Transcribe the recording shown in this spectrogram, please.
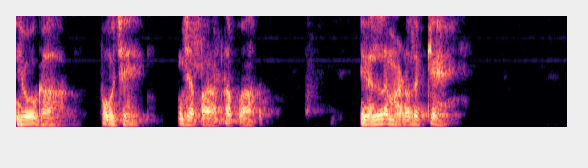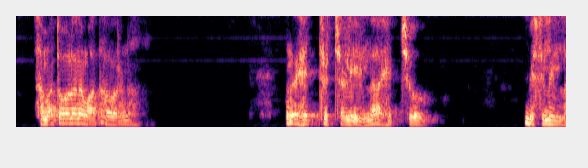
ಯೋಗ, ಪೂಜೆ, ಜಪ, ತಪ, ಇವೆಲ್ಲ ಮಾಡೋದಕ್ಕೆ ಸಮತೋಲನ ವಾತಾವರಣ. ಅಂದ್ರೆ ಹೆಚ್ಚು ಚಳಿ ಇಲ್ಲ, ಹೆಚ್ಚು ಬಿಸಿಲಿಲ್ಲ.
